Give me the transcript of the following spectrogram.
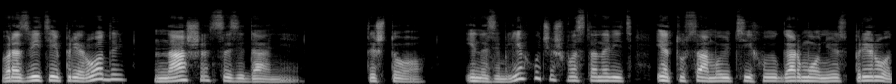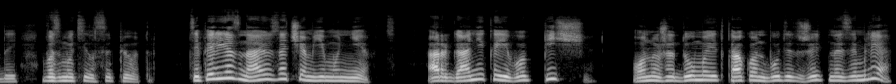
В развитии природы наше созидание. Ты что, и на земле хочешь восстановить эту самую тихую гармонию с природой? — возмутился Петр. Теперь я знаю, зачем ему нефть. Органика его пища. Он уже думает, как он будет жить на земле,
